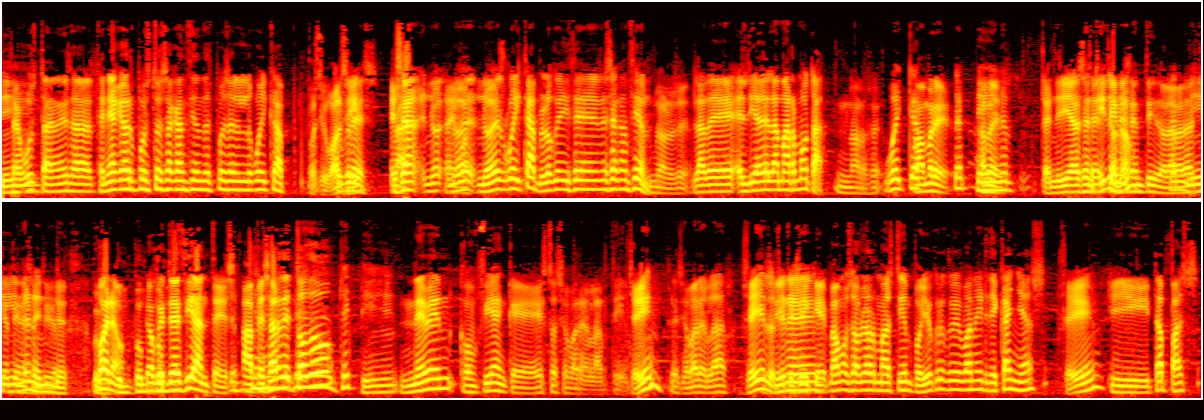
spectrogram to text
Sí. ¿Te gustan esa? ¿Tenía que haber puesto esa canción después del Wake Up? Pues igual ¿Tú sí. crees? Esa, Vale, no, es Wake Up lo que dice en esa canción? No lo sé. La de El Día de la Marmota. No lo sé. Wake up. Hombre, a ver, Tendría sentido, tiene ¿no? sentido, la verdad es que tiene sentido. Bueno, lo que te decía antes, a pesar de todo, Neven confía en que esto se va a arreglar, tío. ¿Sí? Que se va a arreglar. Sí, Que lo que tiene- sí, que vamos a hablar más tiempo. Yo creo que van a ir de cañas Sí. y tapas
